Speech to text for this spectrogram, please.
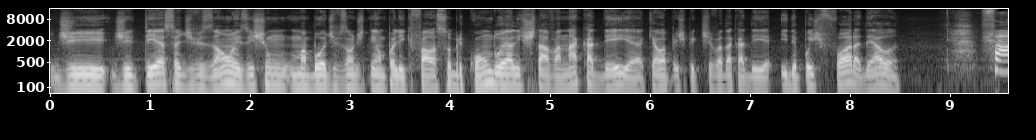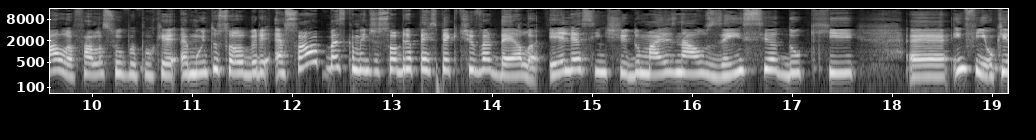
de, de ter essa divisão? Existe um, uma boa divisão de tempo ali que fala sobre quando ela estava na cadeia, aquela perspectiva da cadeia, e depois fora dela? Fala, fala super, porque é muito sobre. É só basicamente sobre a perspectiva dela. Ele é sentido mais na ausência do que é, enfim, o que,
